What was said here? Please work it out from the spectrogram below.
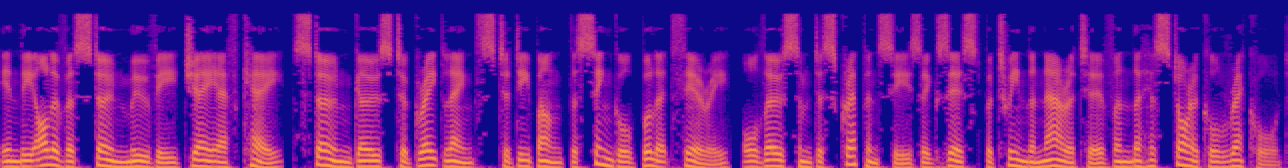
In the Oliver Stone movie JFK, Stone goes to great lengths to debunk the single bullet theory, although some discrepancies exist between the narrative and the historical record.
